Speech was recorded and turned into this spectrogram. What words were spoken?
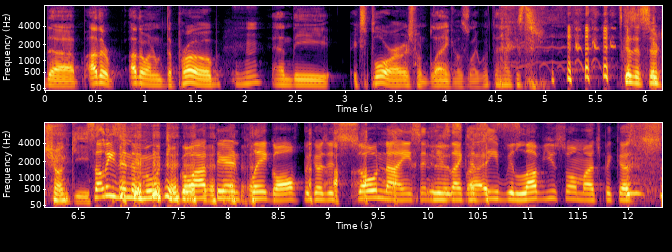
the other other one with the probe Mm-hmm. and the Explorer, I just went blank. I was like, what the heck is this? it's because it's so chunky. Sully's in the mood to go out there and play golf because it's so nice, and he's is like, "Hasib, we love you so much because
